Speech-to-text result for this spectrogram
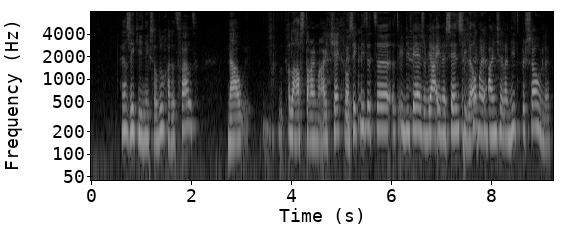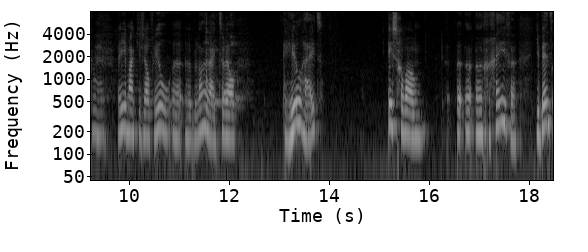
Als ik hier niks aan doe, gaat het fout. Nou, last time I checked was ik niet het, uh, het universum. Ja, in essentie wel, maar Angela niet persoonlijk. Nee. Je maakt jezelf heel uh, belangrijk. Terwijl heelheid is gewoon eh, eh, een gegeven. Je bent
